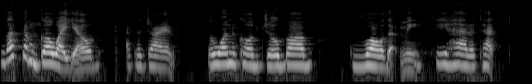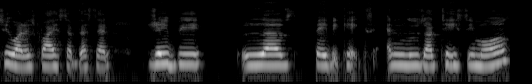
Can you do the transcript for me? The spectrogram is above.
Let them go, I yelled at the giant. The one called Joe Bob growled at me. He had a tattoo on his bicep that said, JB loves baby cakes and lose our tasty morals.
